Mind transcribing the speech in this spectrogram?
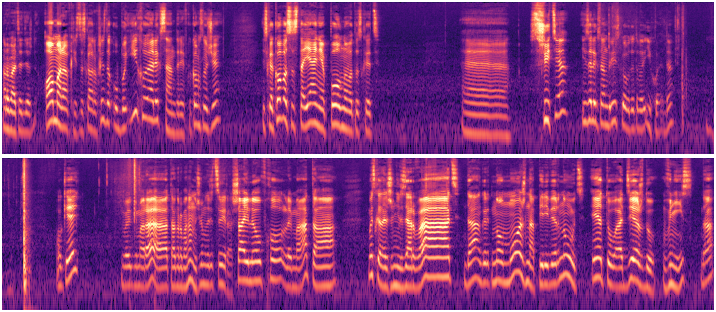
рвать одежду. Ома Равхизда, сказал Равхизда, убы иху и Александрии. В каком случае? Из какого состояния полного, так сказать, э, сшития из Александрийского вот этого ихуя, да? Окей? Говорит Гимара, там Рабанан, начали мудрецы. Рашай левхо лемата. Мы сказали, что нельзя рвать, да? Он говорит, но можно перевернуть эту одежду вниз, да?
